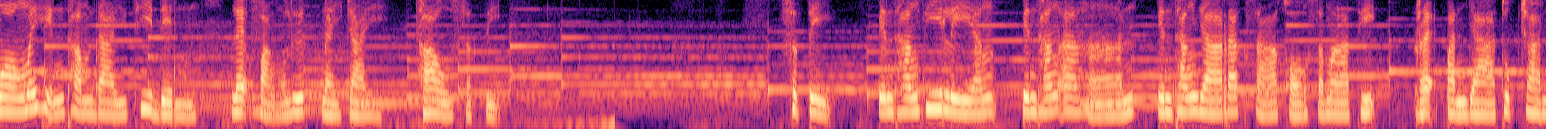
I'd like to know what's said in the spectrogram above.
มองไม่เห็นธรรมใดที่เด่นและฝังลึกในใจเท่าสติ สติเป็นทั้งพี่เลี้ยง เป็นทั้งอาหาร เป็นทั้งยารักษาของสมาธิ และปัญญาทุกชั้น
